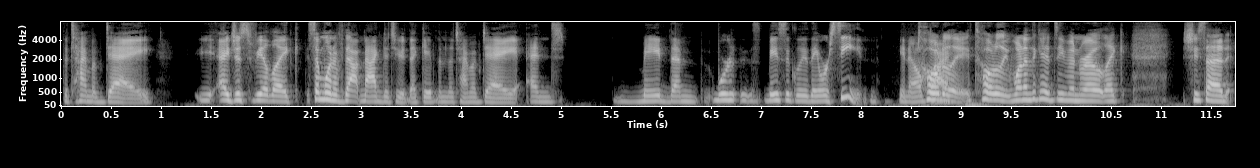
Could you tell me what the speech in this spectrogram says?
the time of day. I just feel like someone of that magnitude that gave them the time of day and made them were basically they were seen, you know. by- Totally, totally. One of the kids even wrote like she said,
